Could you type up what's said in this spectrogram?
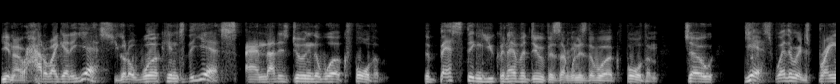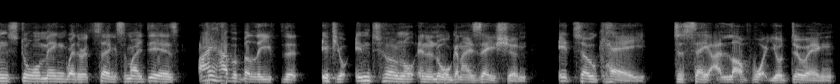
you know, how do I get a yes? You got to work into the yes, and that is doing the work for them. The best thing you can ever do for someone is the work for them. So, yes, whether it's brainstorming, whether it's saying some ideas, I have a belief that if you're internal in an organization, it's okay to say, I love what you're doing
